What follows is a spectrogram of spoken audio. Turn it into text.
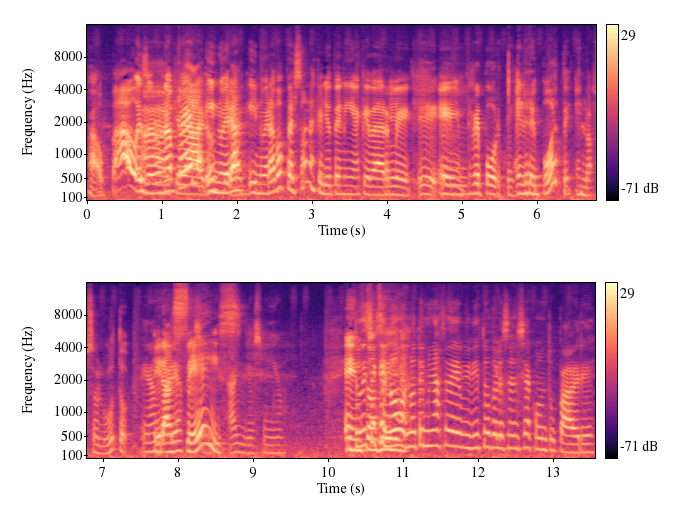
Pau, pau, eso era Ah, una claro, pela. Y no, era, claro. y no era dos personas que yo tenía que darle Eh, eh, el reporte. el reporte, en lo absoluto. Eran, seis. personas. Ay, Dios mío. Y tú dices Entonces que no, terminaste de vivir tu adolescencia con tu padre.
